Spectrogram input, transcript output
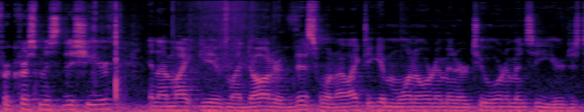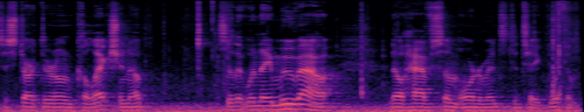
for Christmas this year and I might give my daughter this one. I like to give them one ornament or two ornaments a year just to start their own collection up so that when they move out, they'll have some ornaments to take with them.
